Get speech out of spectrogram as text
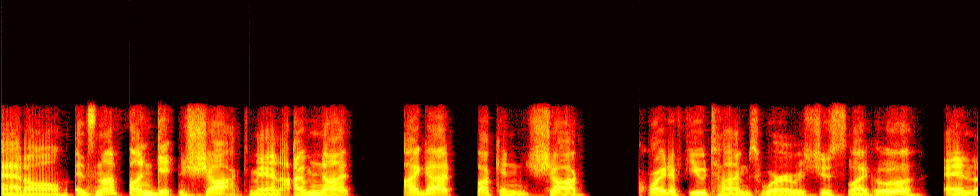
at all. It's not fun getting shocked, man. I'm not. I got fucking shocked quite a few times where it was just like, ugh. And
